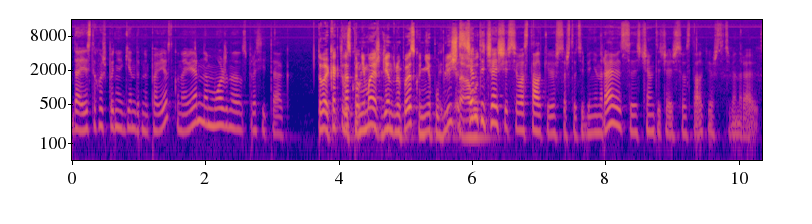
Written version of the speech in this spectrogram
Да, если ты хочешь поднять гендерную повестку, наверное, можно спросить так. Давай, как ты Как- воспринимаешь гендерную повестку не публично, С а чем вот ты чаще всего сталкиваешься, что тебе не нравится, и с чем ты чаще всего сталкиваешься, что тебе нравится?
